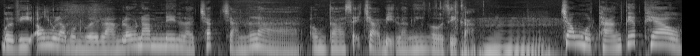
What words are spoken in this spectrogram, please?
Bởi vì ông là một người làm lâu năm nên là chắc chắn là ông ta sẽ chả bị là nghi ngờ gì cả. Trong một tháng tiếp theo,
